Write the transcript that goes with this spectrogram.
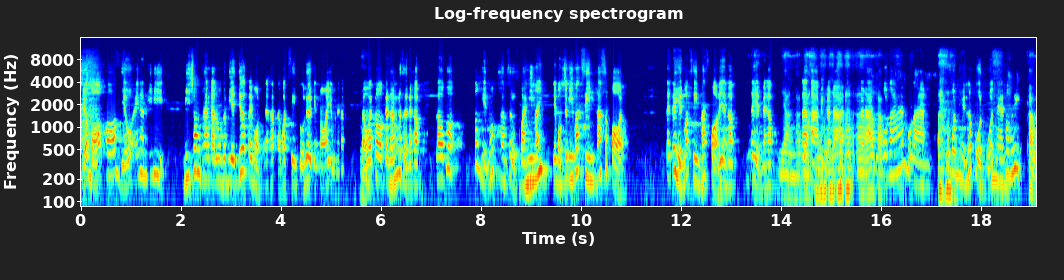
เดี๋ยวหมอพร้อมเดี๋ยวไอ้นั่นไอ้นี่มีช่องทางการลงทะเบียนเยอะไปหมดนะครับ แต่วัคซีนตัวเลือกยังน้อยอยู่นะครับ แต่ว่าก็กระนั้นก็เถอะนะครับ เราก็ ต้องเห็นว่าความสะดวกสบายมีไหมอย่าบอกจะมีวัคซีนพาสปอร์ตได้ได้เห็นวัคซีนพาสปอร์ตหรือยังครับ ได้เห็นไหมครับยังครับหน้าตายังเป็นกระดาษอ่ากระดาษครับโบราณโบราณ คนเห็นแล้วปวดหัวแทนว่าเฮ้ยครับ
